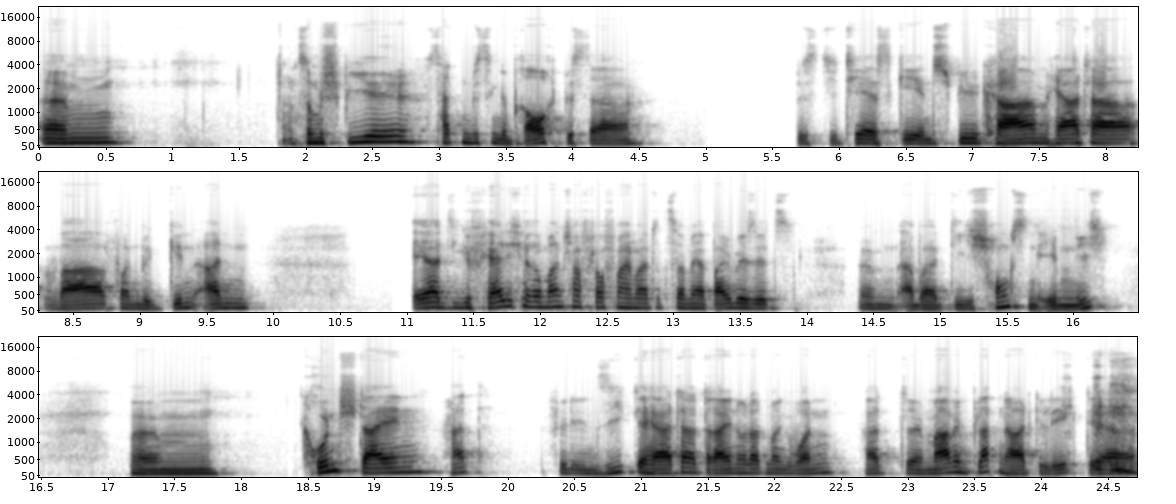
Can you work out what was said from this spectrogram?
Ähm, zum Spiel, es hat ein bisschen gebraucht, bis da bis die TSG ins Spiel kam. Hertha war von Beginn an eher die gefährlichere Mannschaft. Hoffenheim hatte zwar mehr Ballbesitz, ähm, aber die Chancen eben nicht. Ähm, Grundstein hat für den Sieg der Hertha, 3-0 hat man gewonnen, hat äh, Marvin Plattenhardt gelegt, der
